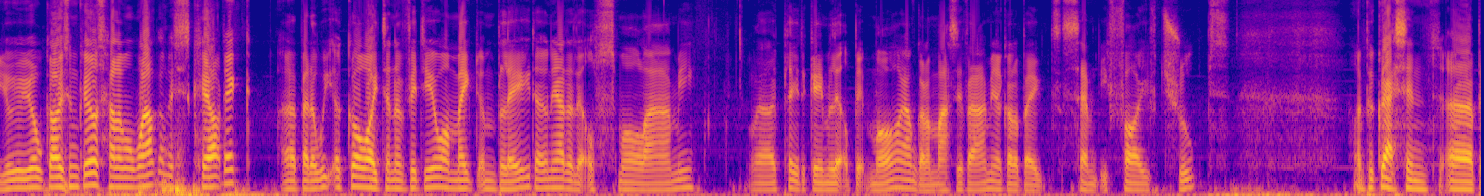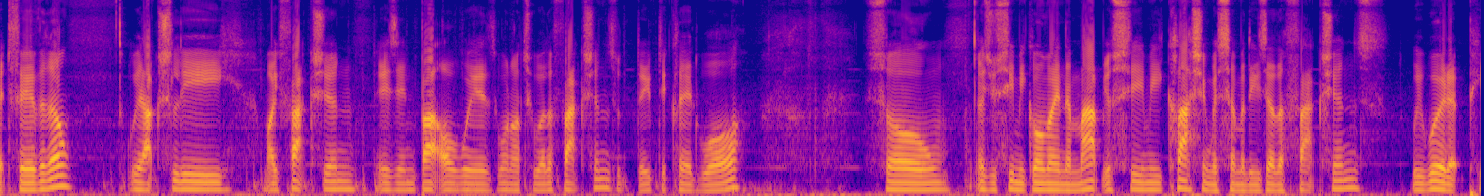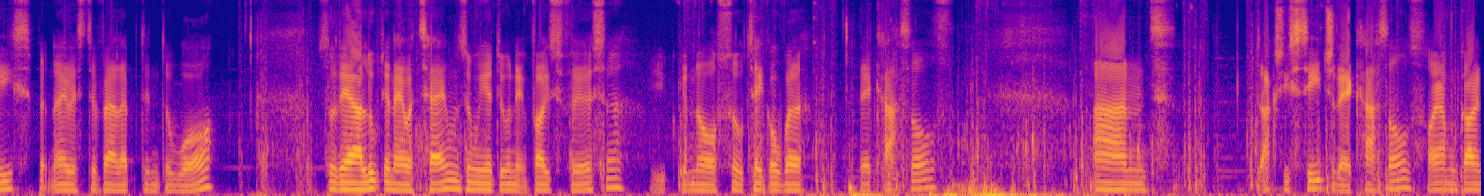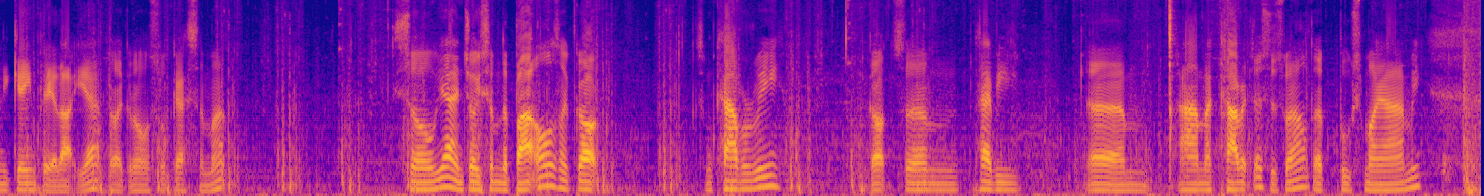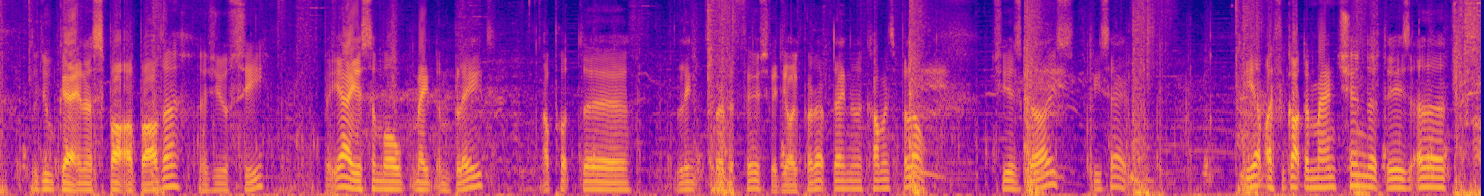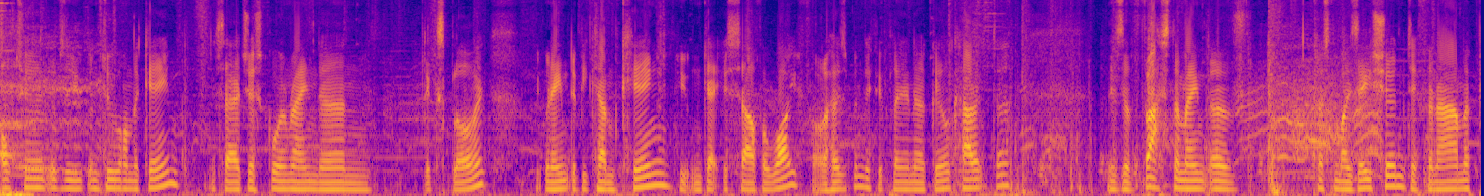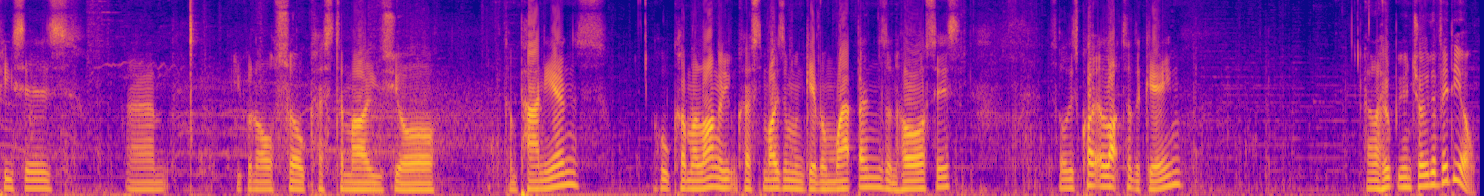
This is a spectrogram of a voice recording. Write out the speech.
Yo yo yo guys and girls, hello and welcome, this is Kaotik. Uh, about a week ago I done a video on Mount and Blade, I only had a little small army. Well, I played the game a little bit more, I haven't got a massive army, I've got about 75 troops. I'm progressing uh, a bit further though. We're actually, my faction is in battle with one or two other factions, they've declared war. So, as you see me going around the map, you'll see me clashing with some of these other factions we were at peace, but now it's developed into war. So they are looting our towns, and we are doing it vice versa. You can also take over their castles and actually siege their castles. I haven't got any gameplay of that yet, but I could also guess them up. So yeah, enjoy some of the battles. I've got some cavalry, got some heavy um, armor characters as well that boost my army. We do get in a spot of bother, as you'll see. But yeah, here's some more Mount and Blade. I'll put the link for the first video I put up down in the comments below. Cheers guys, peace out. Yep, I forgot to mention that there's other alternatives that you can do on the game instead of just going around and exploring. You can aim to become king, you can get yourself a wife or a husband if you're playing a girl character. There's a vast amount of customization, different armor pieces. Um, you can also customize your companions who come along and you can customize them and give them weapons and horses. So there's quite a lot to the game. And I hope you enjoy the video.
